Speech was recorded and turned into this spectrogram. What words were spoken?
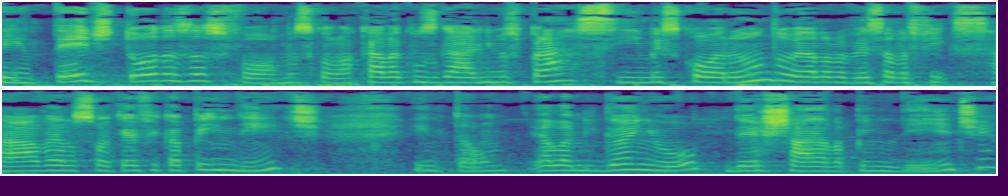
Tentei de todas as formas colocar ela com os galinhos para cima, escorando ela para ver se ela fixava, ela só quer ficar pendente. Então, ela me ganhou, deixar ela pendente.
